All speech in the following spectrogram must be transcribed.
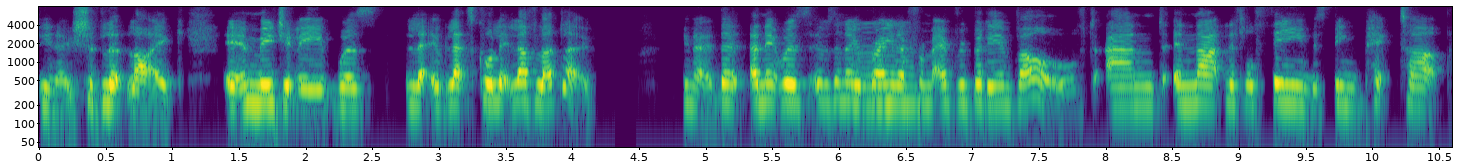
you know should look like, it immediately was let, us call it Love Ludlow you know that and it was it was a no-brainer mm. from everybody involved and in that little theme is being picked up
